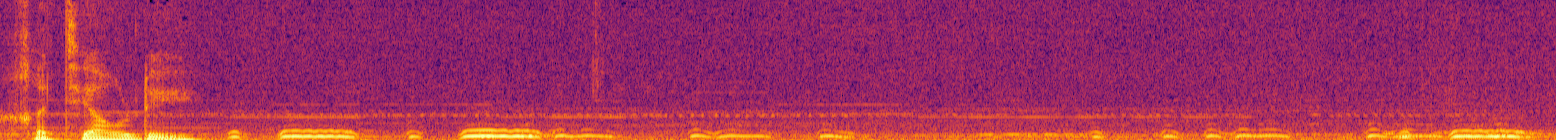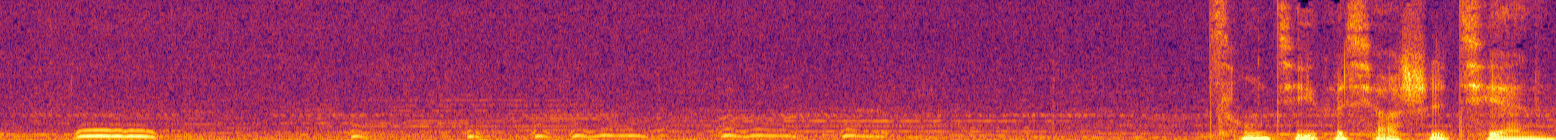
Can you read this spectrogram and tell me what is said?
和焦虑。从几个小时前，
